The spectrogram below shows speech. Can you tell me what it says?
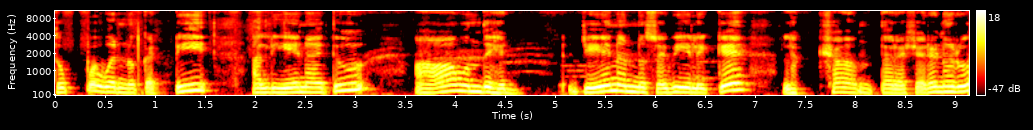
ತುಪ್ಪವನ್ನು ಕಟ್ಟಿ ಅಲ್ಲಿ ಏನಾಯಿತು? ಆ ಒಂದು ಹೆಜ್ ಜೇನನ್ನು ಸವಿಯಲಿಕ್ಕೆ ಲಕ್ಷಾಂತರ ಶರಣರು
